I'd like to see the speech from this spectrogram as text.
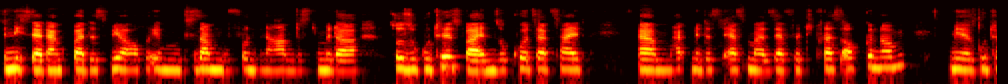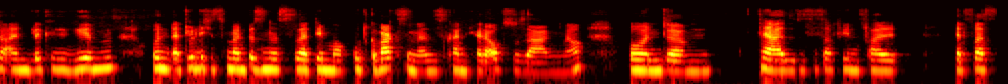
bin ich sehr dankbar, dass wir auch eben zusammengefunden haben, dass du mir da so, so gut hilfst, weil in so kurzer Zeit ähm, hat mir das erstmal sehr viel Stress auch genommen, mir gute Einblicke gegeben. Und natürlich ist mein Business seitdem auch gut gewachsen. Also das kann ich halt auch so sagen. Ne? Und ähm, ja, also das ist auf jeden Fall etwas,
